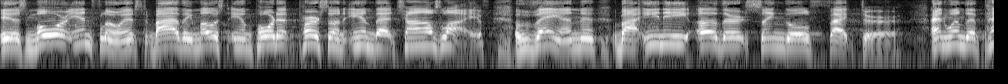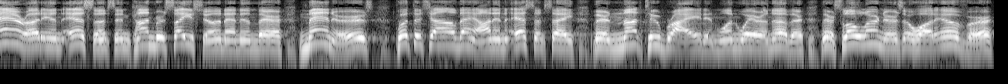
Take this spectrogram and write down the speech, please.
is more influenced by the most important person in that child's life than by any other single factor. And when the parent, in essence, in conversation and in their manners, put the child down, in essence, say they're not too bright in one way or another, they're slow learners or whatever,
